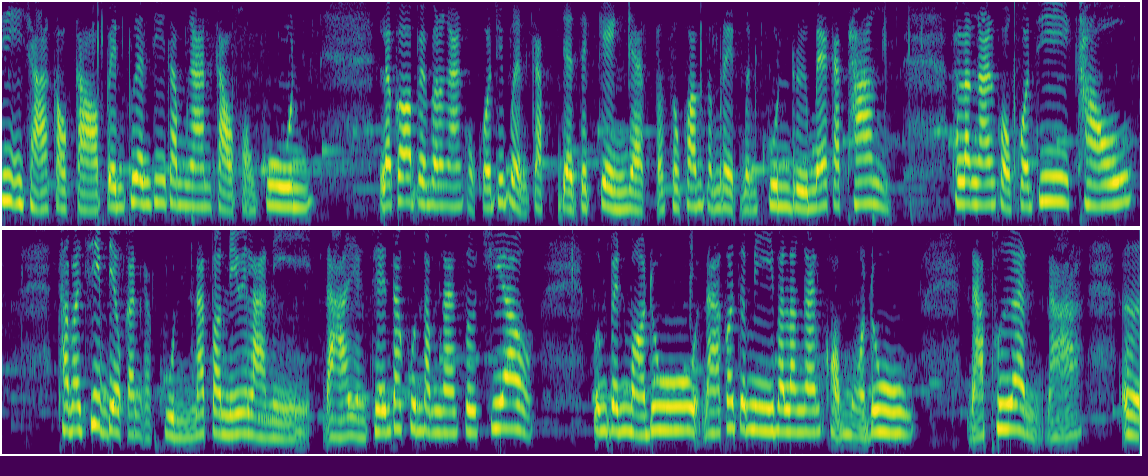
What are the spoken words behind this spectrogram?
ที่อิจฉาเก่าๆ เป็นเพื่อนที่ทำงานเก่าของคุณ แล้วก็เป็นพลังงานของคนที่เหมือนกับ อยากจะเก่งอยากประสบความสำเร็จเหมือนคุณ หรือแม้กระทั่ง พลังงานของคนที่เขาทำอาชีพเดียวกันกับคุณณตอนนี้เวลานี้นะคะอย่างเช่น ถ้าคุณทำงานโซเชียล คุณเป็นหมอดูนะก็จะมีพลังงานของหมอดู นะเพื่อนนะเออ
